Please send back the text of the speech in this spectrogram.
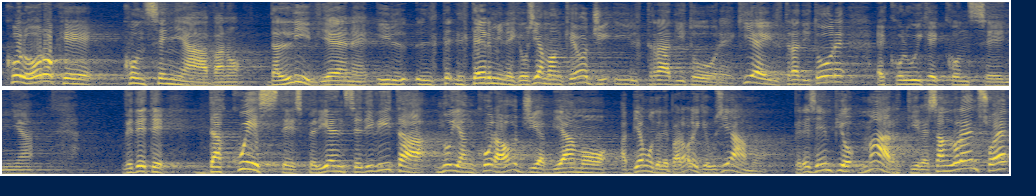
coloro che consegnavano. Da lì viene il, il, il, termine che usiamo anche oggi, il traditore. Chi è il traditore? È colui che consegna. Vedete, da queste esperienze di vita noi ancora oggi abbiamo, abbiamo delle parole che usiamo. Per esempio, martire. San Lorenzo è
